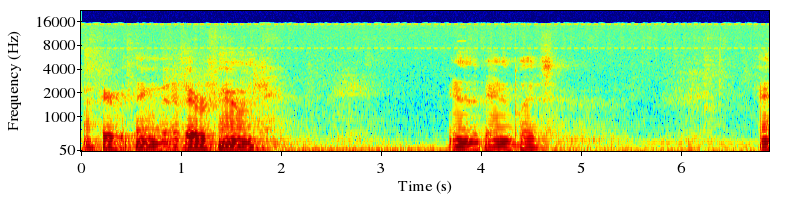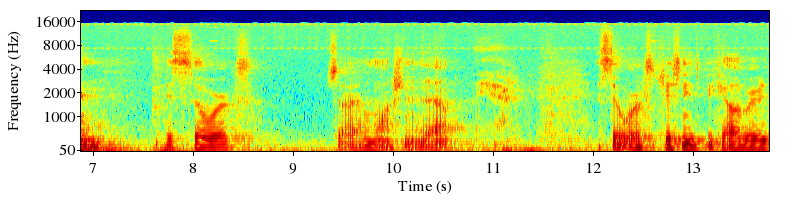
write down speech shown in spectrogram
my favorite thing that I've ever found in an abandoned place. And it still works. Sorry, I'm washing it out. Yeah. It still works, it just needs to be calibrated.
